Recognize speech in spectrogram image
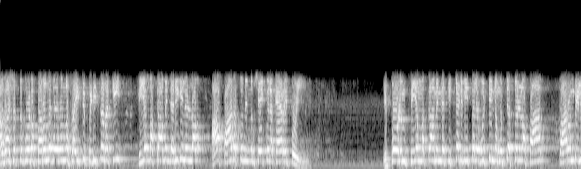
ആകാശത്തു കൂടെ പറന്നു പോകുന്ന ഫ്ലൈറ്റ് പിടിച്ചിറക്കി സി എം മക്കാമിന്റെ അരികിലുള്ള ആ പാടത്തു നിന്നും ഷെയ്ഖിനെ കയറിപ്പോയി. ഇപ്പോഴും സി എം മക്കാമിന്റെ ചിറ്റടി വീത്തല വീട്ടിന്റെ മുറ്റത്തുള്ള പറമ്പിൽ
